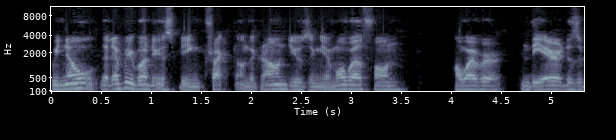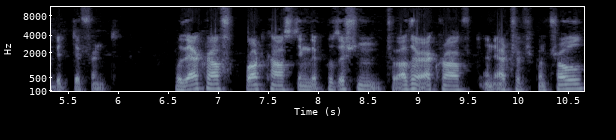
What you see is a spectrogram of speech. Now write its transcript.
We know that everybody is being tracked on the ground using your mobile phone. However, in the air it is a bit different. With aircraft broadcasting their position to other aircraft and air traffic control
